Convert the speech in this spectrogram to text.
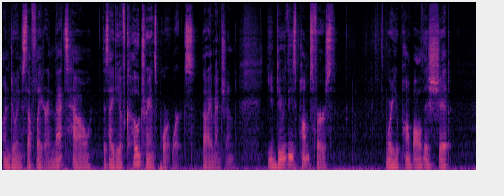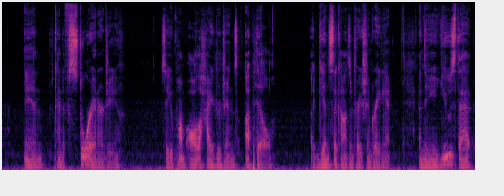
on doing stuff later. And that's how this idea of co transport works that I mentioned. You do these pumps first, where you pump all this shit and kind of store energy. So you pump all the hydrogens uphill against the concentration gradient, and then you use that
